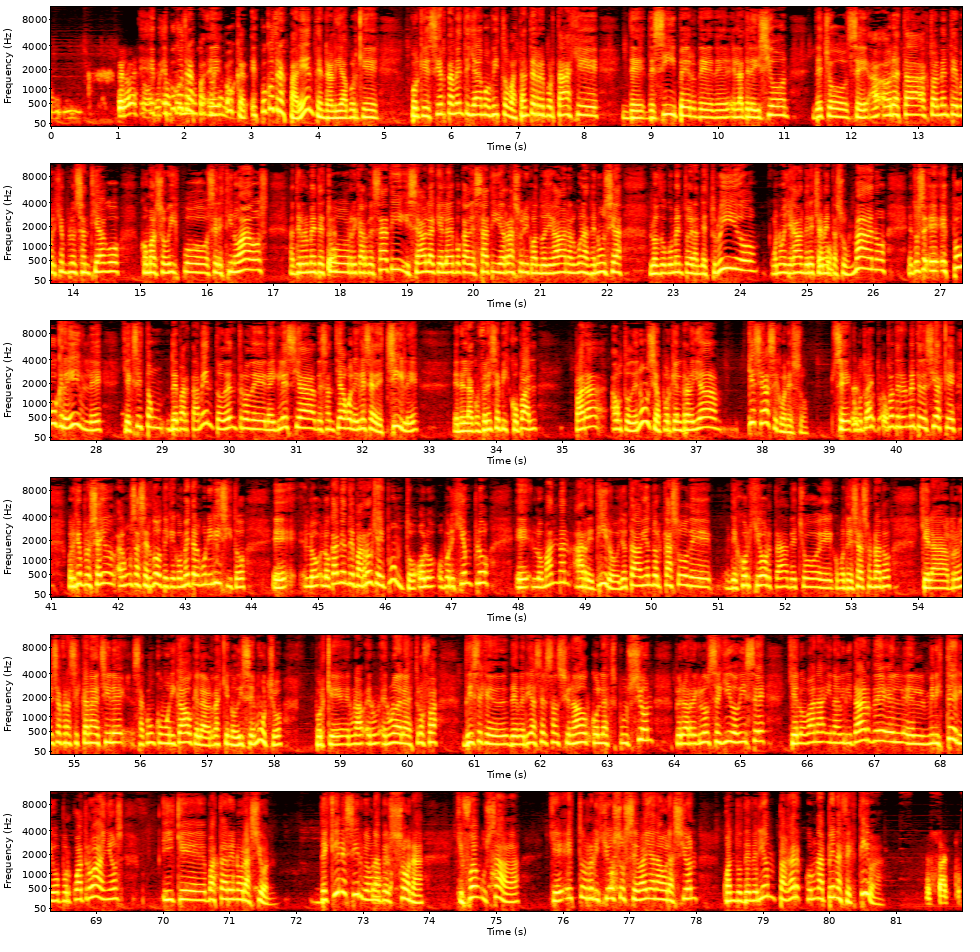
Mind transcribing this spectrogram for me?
Pero eso, es, poco eh, Oscar, es poco transparente en realidad, porque porque ciertamente ya hemos visto bastante reportaje de, de CIPER de, de, en la televisión. De hecho, se, ahora está actualmente, por ejemplo, en Santiago como arzobispo Celestino Agos. Anteriormente estuvo Ricardo Sati y se habla que en la época de Sati y Errázuri, cuando llegaban algunas denuncias, los documentos eran destruidos o no llegaban derechamente a sus manos. Entonces, es, es poco creíble que exista un departamento dentro de la iglesia de Santiago, la iglesia de Chile, en la conferencia episcopal, para autodenuncias, porque en realidad, ¿qué se hace con eso? Se, como tú, anteriormente decías que, por ejemplo, si hay algún sacerdote que comete algún ilícito, eh, lo, cambian de parroquia y punto. O, por ejemplo, eh, lo mandan a retiro. Yo estaba viendo el caso de, de Jorge Horta, de hecho, eh, como te decía hace un rato, que la provincia franciscana de Chile sacó un comunicado que la verdad es que no dice mucho, porque en una, en, una de las estrofas dice que debería ser sancionado con la expulsión, pero a reglón seguido dice que lo van a inhabilitar del el ministerio por cuatro años y que va a estar en oración. ¿De qué le sirve a una persona que fue abusada que estos religiosos se vayan a oración cuando deberían pagar con una pena efectiva? Exacto.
